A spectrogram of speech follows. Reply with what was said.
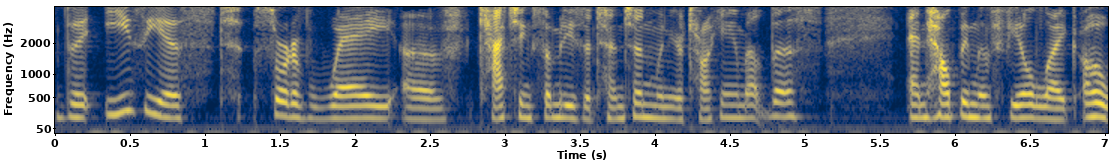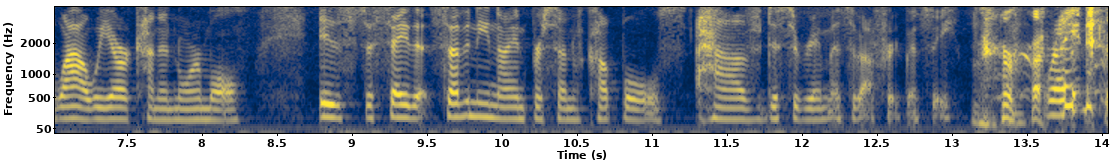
the easiest sort of way of catching somebody's attention when you're talking about this and helping them feel like, oh wow, we are kind of normal, is to say that 79% of couples have disagreements about frequency. right?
